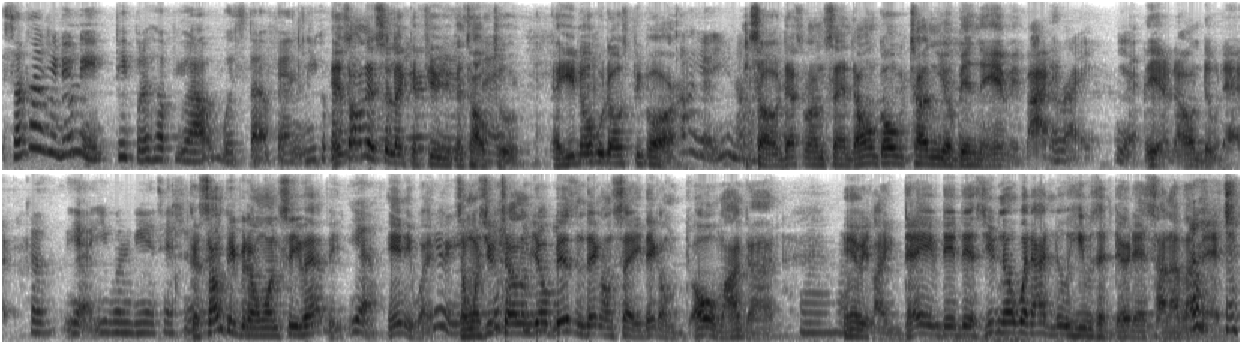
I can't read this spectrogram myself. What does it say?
sometimes you do need people to help you out with stuff, and you can. It's only a do selective few you can talk and- to, and you know who those people are. Oh yeah, you know. So that's what I'm saying. Don't go telling your business to everybody. right. Yeah, Yeah, don't do that. because yeah, you wouldn't be intentional. Because some people don't want to see you happy. Yeah. Anyway, Period. so once you tell them your business, they're gonna say they're gonna, oh my god, Mhm. and be like, Dave did this. You know what? I knew he was a dirty son of a bitch.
